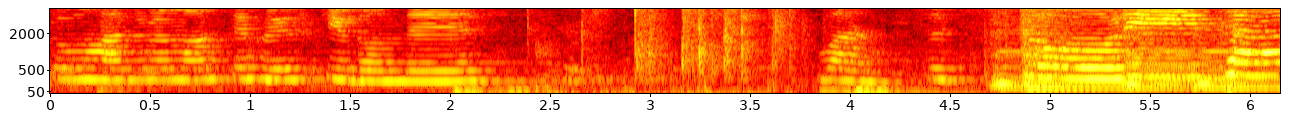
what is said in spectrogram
どうもはじめまして冬吹きうどんです。ワンツー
